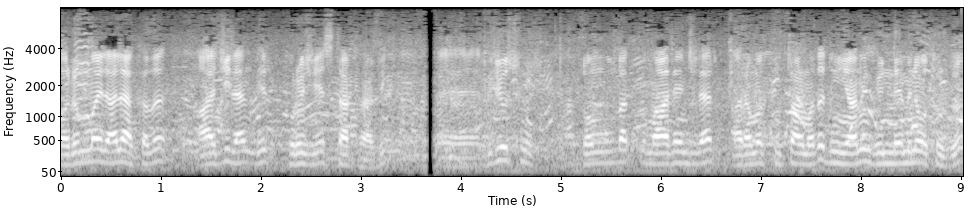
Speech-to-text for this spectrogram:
barınma ile alakalı acilen bir projeye start verdik. E, biliyorsunuz Zonguldaklı madenciler arama kurtarmada dünyanın gündemine oturdu.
